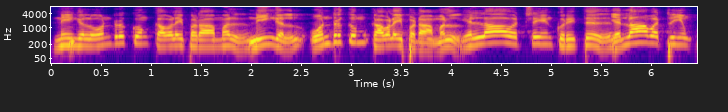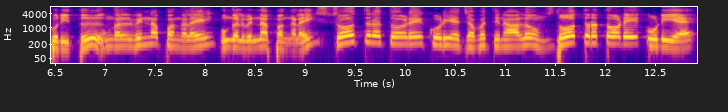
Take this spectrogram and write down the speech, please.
நீங்கள் ஒன்றுக்கும் கவலைப்படாமல் நீங்கள் ஒன்றுக்கும் கவலைப்படாமல் எல்லாவற்றையும் குறித்து எல்லாவற்றையும் குறித்து உங்கள் விண்ணப்பங்களை உங்கள் விண்ணப்பங்களை ஸ்தோத்திரத்தோடே கூடிய ஜபத்தினாலும் ஸ்தோத்திரத்தோடே கூடிய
